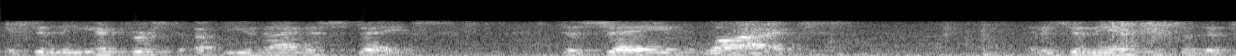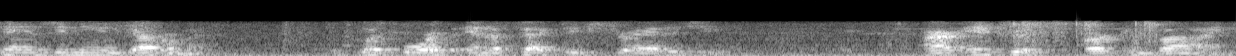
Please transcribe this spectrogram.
It's in the interest of the United States to save lives. And it's in the interest of the Tanzanian government to put forth an effective strategy. Our interests are combined,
